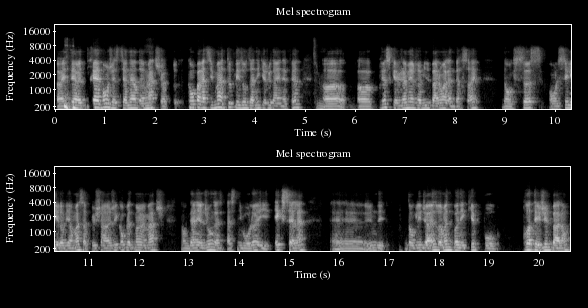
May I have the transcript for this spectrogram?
a été un très bon gestionnaire de match euh, comparativement à toutes les autres années qu'il a joué dans la NFL. A, presque jamais remis le ballon à l'adversaire. Donc, ça, on le sait, les revirements, ça peut changer complètement un match. Donc, Daniel Jones, à, ce niveau-là, est excellent. Euh, une des... Donc, les Giants, vraiment une bonne équipe pour protéger le ballon.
